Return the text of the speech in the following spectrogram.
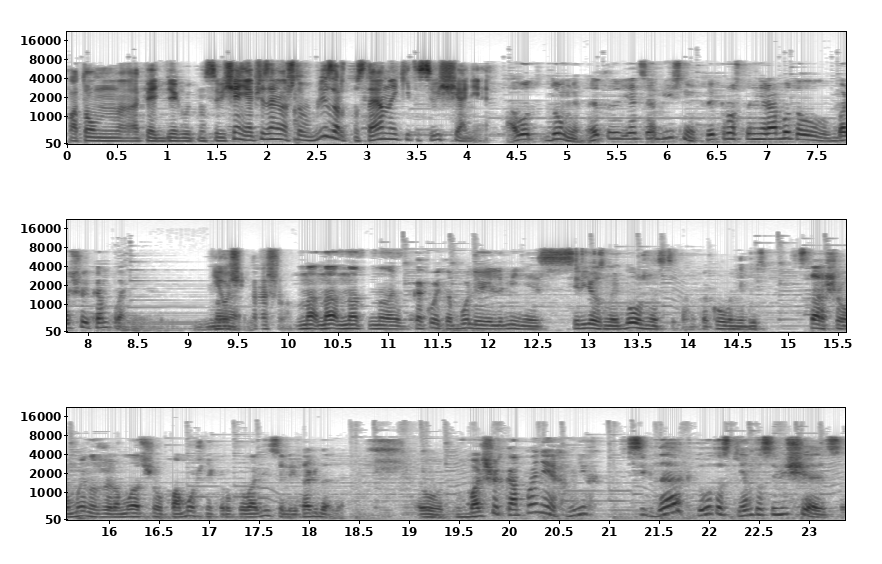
потом опять бегают на совещание. Я вообще заметил, что в Blizzard постоянно какие-то совещания. А вот, Домнин, это я тебе объясню. Ты просто не работал в большой компании. Не На- очень хорошо. на, на, на, на какой-то более или менее серьезной должности, там, какого-нибудь старшего менеджера, младшего помощника, руководителя и так далее. Вот. В больших компаниях в них всегда кто-то с кем-то совещается.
